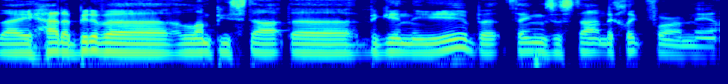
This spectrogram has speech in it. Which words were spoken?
they had a bit of a, a lumpy start to begin the year, but things are starting to click for them now.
